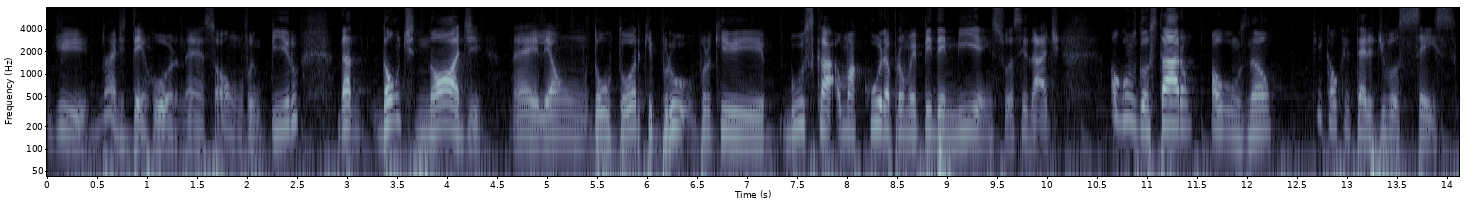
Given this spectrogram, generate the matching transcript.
de não é de terror, né? É só um vampiro da Don't Nod. Né, ele é um doutor que, pro, que busca uma cura para uma epidemia em sua cidade. Alguns gostaram, alguns não. Fica ao critério de vocês.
